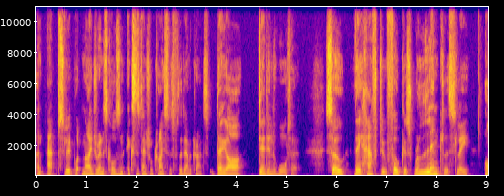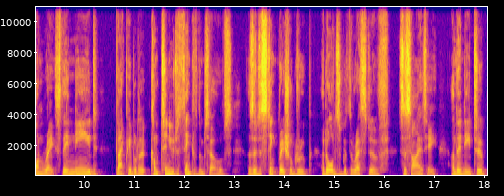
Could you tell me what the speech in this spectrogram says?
an absolute, what Nigel Innes calls an existential crisis for the Democrats. They are dead in the water. So they have to focus relentlessly on race. They need black people to continue to think of themselves as a distinct racial group at odds with the rest of society, and they need to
